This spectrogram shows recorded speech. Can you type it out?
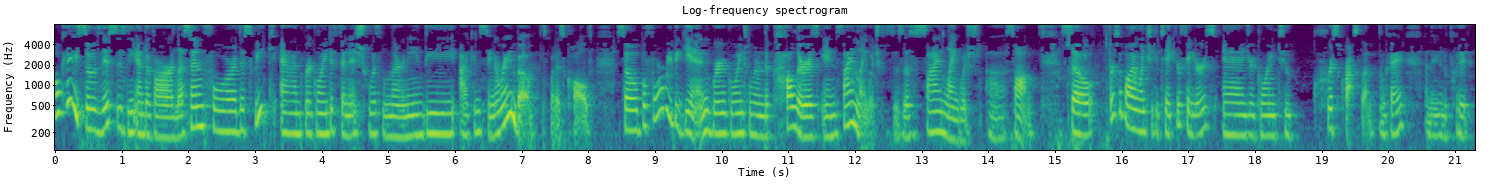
Okay, so this is the end of our lesson for this week, and we're going to finish with learning the I Can Sing a Rainbow. That's what it's called. So before we begin, we're going to learn the colors in sign language. This is a sign language uh, song. So first of all, I want you to take your fingers and you're going to crisscross them, okay? And then you're gonna put it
